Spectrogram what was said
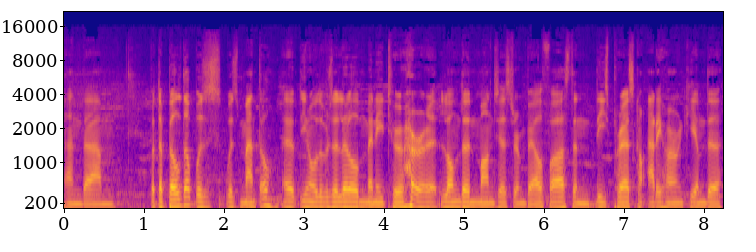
and um, but the build up was was mental. Uh, you know, there was a little mini tour at London, Manchester, and Belfast, and these press. Con- Eddie Hearn came to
